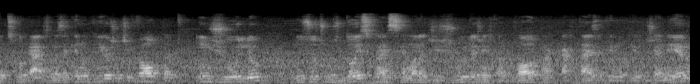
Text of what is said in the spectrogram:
outros lugares. Mas aqui no Rio a gente volta em julho, nos últimos dois finais de semana de julho a gente volta a cartaz aqui no Rio de Janeiro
